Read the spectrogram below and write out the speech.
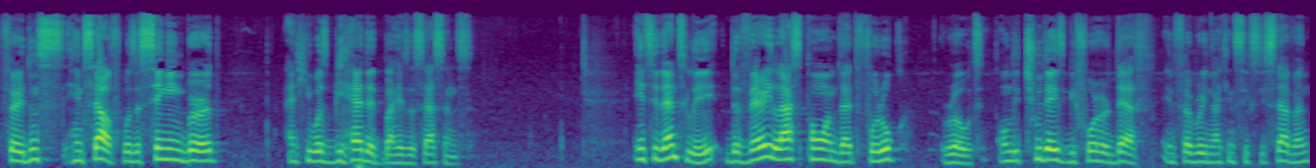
Feridun himself was a singing bird and he was beheaded by his assassins. Incidentally, the very last poem that Forough wrote, only two days before her death in February 1967,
